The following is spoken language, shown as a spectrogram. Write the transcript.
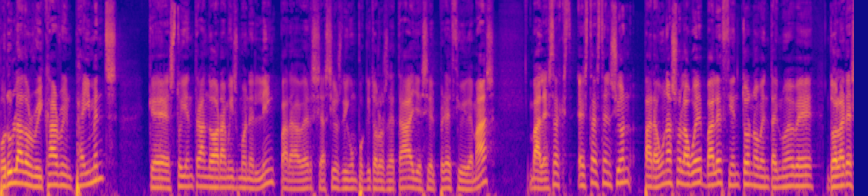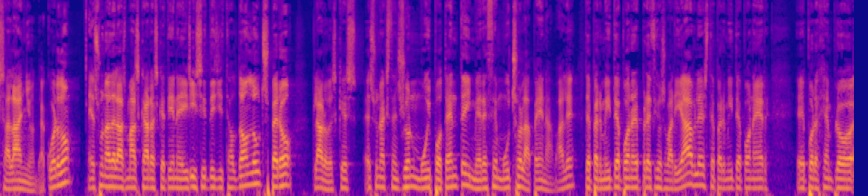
por un lado Recurring Payments, que estoy entrando ahora mismo en el link para ver si así os digo un poquito los detalles y el precio y demás. Vale, esta, extensión para una sola web vale 199 dólares al año, ¿de acuerdo? Es una de las más caras que tiene Easy Digital Downloads, pero claro, es que es, una extensión muy potente y merece mucho la pena, ¿vale? Te permite poner precios variables, te permite poner, eh, por ejemplo,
